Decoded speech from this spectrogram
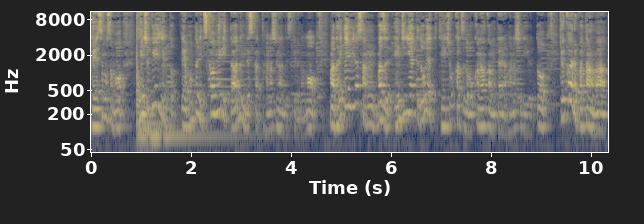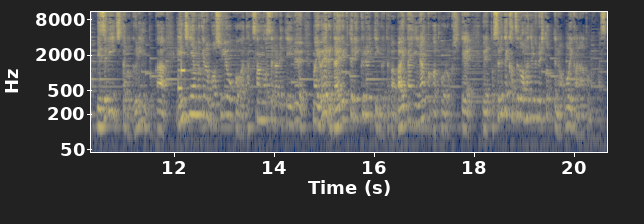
でそもそも転職エージェントって本当に使うメリットあるんですかって話なんですけれども、まあ、大体皆さんまずエンジニアってどうやって転職活動を行うかみたいな話で言うとよくあるパターンはビズリーチとかグリーンとかエンジニア向けの募集要項がたくさん載せられている、まあ、いわゆるダイレクトリクルーティングとか媒体に何個か登録して、えー、とそれで活動を始める人っていうのは多いかなと思います。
